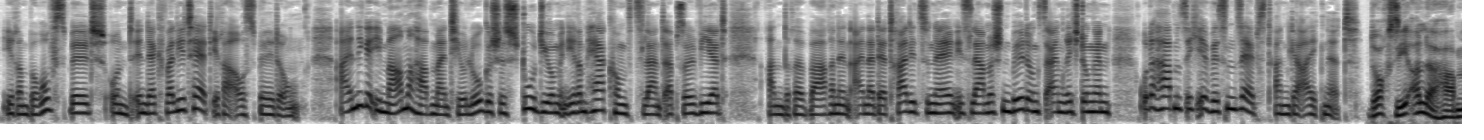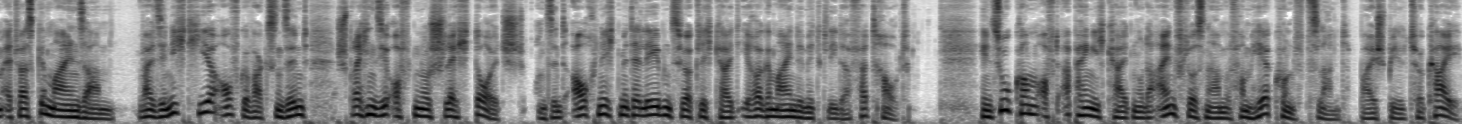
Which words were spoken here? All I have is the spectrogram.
ihrem Berufsbild und in der Qualität ihrer Ausbildung. Einige Imame haben ein theologisches Studium in ihrem Herkunftsland absolviert. Andere waren in einer der traditionellen islamischen Bildungseinrichtungen oder haben sich ihr Wissen selbst angeeignet. Doch sie alle haben etwas gemeinsam. Weil sie nicht hier aufgewachsen sind, sprechen sie oft nur schlecht Deutsch und sind auch nicht mit der Lebenswirklichkeit ihrer Gemeindemitglieder vertraut. Hinzu kommen oft Abhängigkeiten oder Einflussnahme vom Herkunftsland, Beispiel Türkei.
